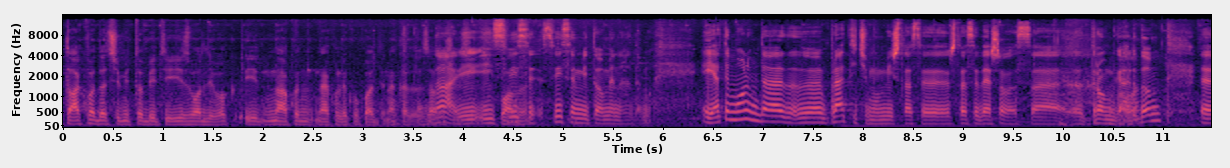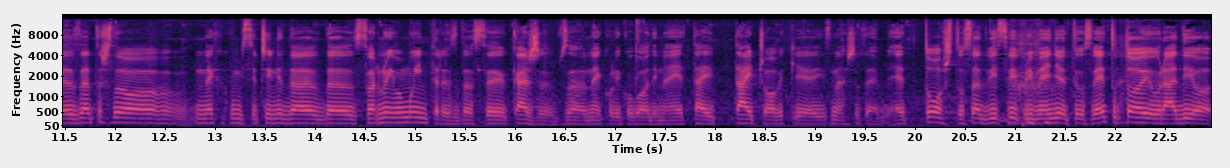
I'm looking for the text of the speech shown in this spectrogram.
takva da će mi to biti izvodljivo i nakon nekoliko godina kada završim. Da, i svi se mi tome nadamo. E, ja te molim da pratit ćemo mi šta se, šta se dešava sa e, Tromgardom, e, zato što nekako mi se čini da, da stvarno imamo interes da se kaže za nekoliko godina e, taj, taj čovek je iz naše zemlje. E, to što sad vi svi primenjujete u svetu, to je uradio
